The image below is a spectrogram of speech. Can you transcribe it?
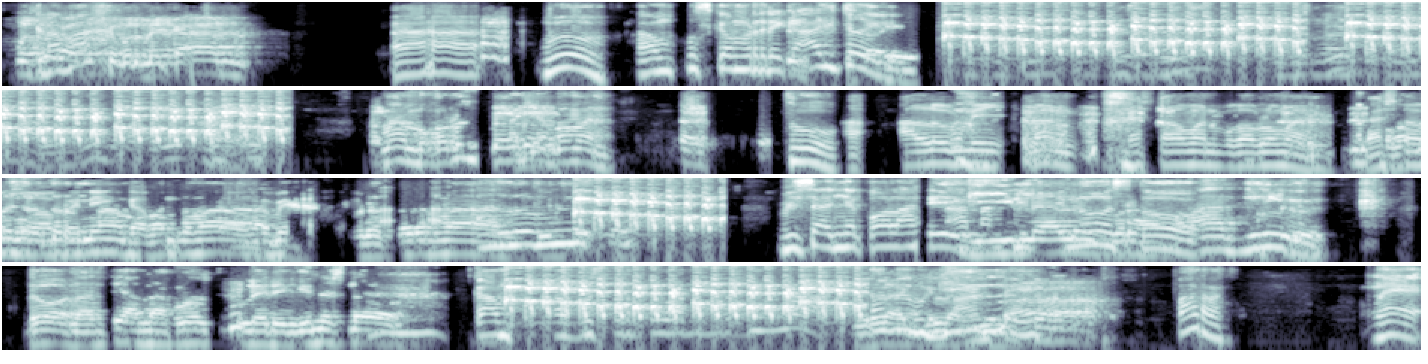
Kampus Kenapa? kampus kemerdekaan. Ah, Bu, kampus kemerdekaan coy. Man, bokap lu lagi apa man? Tuh, alumni man, kasih tau man bokap lo man. Kasih tau Bokap lu ini lu. Dokter man. alumni bisa nyekolah Eh, anak di gila lu, tuh. lagi lu. Do, nanti anak lu kuliah di Binus do. Kampus, tertua Tapi begini, parah. Nih,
